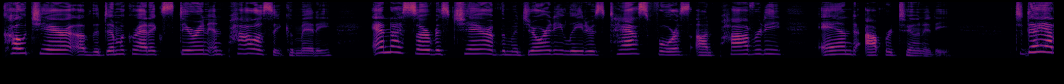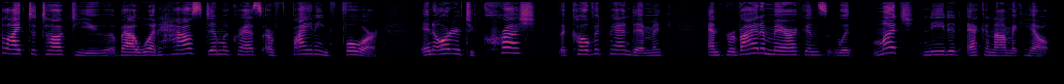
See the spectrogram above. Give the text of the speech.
co chair of the Democratic Steering and Policy Committee, and I serve as chair of the Majority Leader's Task Force on Poverty and Opportunity. Today, I'd like to talk to you about what House Democrats are fighting for in order to crush the COVID pandemic and provide Americans with much needed economic help.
